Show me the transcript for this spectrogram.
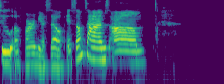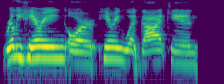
to affirm yourself. And sometimes um really hearing or hearing what God can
